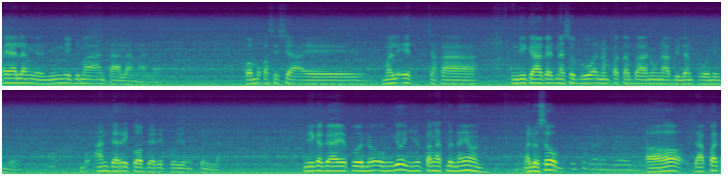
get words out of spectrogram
Kaya lang yun, yung medyo maantala nga lang. Como kasi siya eh maliit tsaka hindi kagad nasubuan ng pataba nung nabilang po ninyo. Under recovery po yung punla. Hindi kagaya po noong yun, yung pangatlo na yun. Malusog. Oo, dapat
